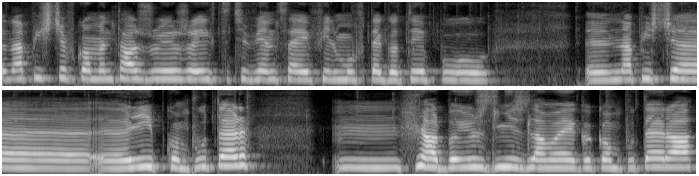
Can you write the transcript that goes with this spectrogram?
y, napiszcie w komentarzu, jeżeli chcecie więcej filmów tego typu. Y, napiszcie y, RIP komputer. Mm, albo już zniszcz dla mojego komputera.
